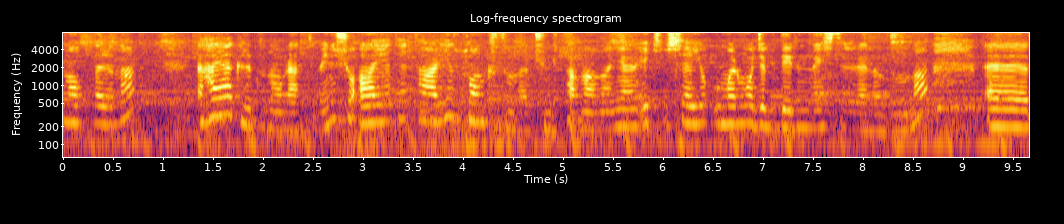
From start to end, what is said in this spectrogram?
notlarına. E, hayal kırıklığına uğrattı beni. Şu AYT tarihin son kısımları çünkü tamamen. Yani ek bir şey yok. Umarım hoca bir derinleştirir en azından. E,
